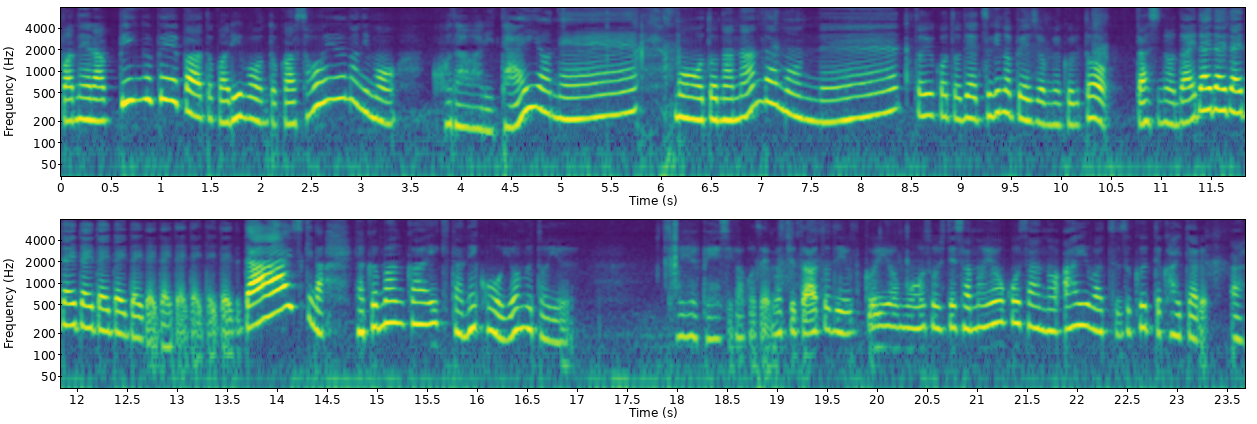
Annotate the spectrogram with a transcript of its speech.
ぱねラッピングペーパーとかリボンとかそういうのにもこだわりたいよねもう大人なんだもんねということで次のページをめくると私の大大大大大大大大大大大大大大大大大好きな100万回生きた猫を読むというそういうページがございます。ちょっと後でゆっくり読もう。そして佐野陽子さんの愛は続くって書いてある。あ、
